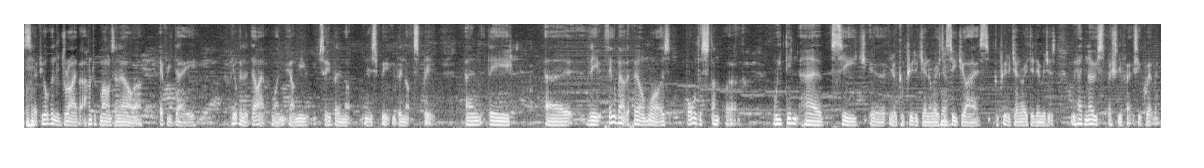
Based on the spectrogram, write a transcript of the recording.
So if you're going to drive at 100 miles an hour every day, you're going to die. at One, I mean, so you better not you know, speed. You better not speed. And the uh, the thing about the film was all the stunt work. We didn't have CG, uh, you know, computer generated Yeah. CGI, computer generated images. We had no special effects equipment.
